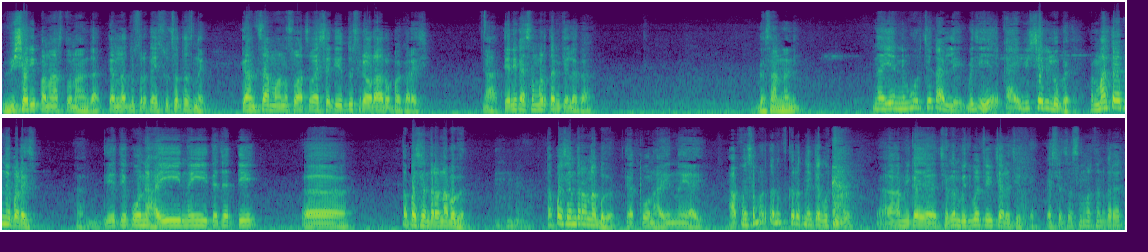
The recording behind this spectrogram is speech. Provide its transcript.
विषारीपणा असतो ना अंगात त्यांना दुसरं काही सुचतच नाही. त्यांचा माणूस वाचवायसाठी दुसऱ्यावर आरोप करायचे. हा त्याने काय समर्थन केलं का? घसांनानी? नाही यांनी मोर्चे काढले. म्हणजे हे काय विषारी लोक आहेत. पण मला त्यात नाही पडायचं. ते ते कोण आहे नाही त्याच्यात ते तपासयंत्रांना बघत. तपासयंत्रांना बघत. त्यात कोण आहे नाही आहे. आपण समर्थनच करत नाही त्या गोष्टीचं. आम्ही काय छगन भुजबळच्या विचाराचे आहेत का? कशाचं समर्थन करायला?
